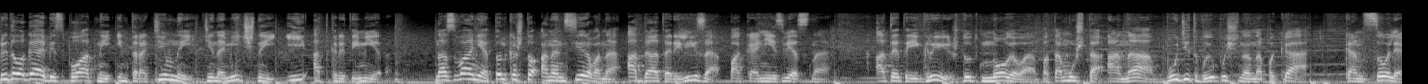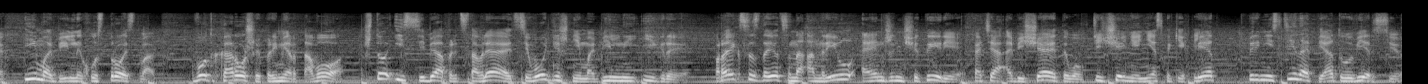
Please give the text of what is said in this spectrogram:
предлагая бесплатный, интерактивный, динамичный и открытый мир. Название только что анонсировано, а дата релиза пока неизвестна. От этой игры ждут многого, потому что она будет выпущена на ПК, консолях и мобильных устройствах. Вот хороший пример того, что из себя представляют сегодняшние мобильные игры. Проект создается на Unreal Engine 4, хотя обещает его в течение нескольких лет перенести на пятую версию.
